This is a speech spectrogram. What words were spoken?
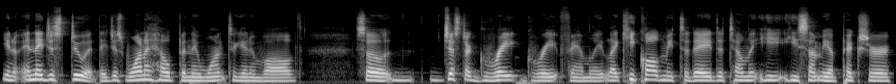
You know and they just do it. They just want to help and they want to get involved. So just a great great family. Like he called me today to tell me he he sent me a picture.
